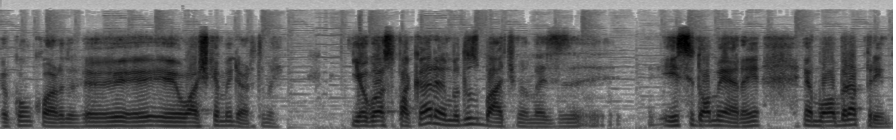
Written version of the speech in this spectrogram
Eu concordo. Eu, eu, eu acho que é melhor também. E eu gosto pra caramba dos Batman, mas eh, esse do Homem-Aranha é uma obra-prima.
